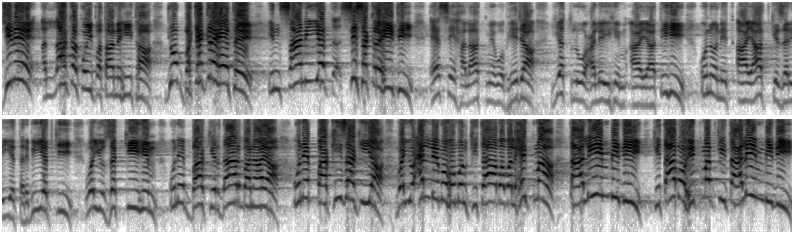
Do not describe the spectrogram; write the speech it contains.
جنہیں اللہ کا کوئی پتہ نہیں تھا، جو بٹک رہے تھے، انسانیت سسک رہی تھی، ایسے حالات میں وہ بھیجا، یتلو علیہم آیاتی ہی انہوں نے آیات کے ذریعے تربیت کی وہ یو انہیں با کردار بنایا، انہیں پاکیزہ کیا وہ یو الکتاب الکتاب والحکمہ، تعلیم بھی دی، کتاب و حکمت کی تعلیم بھی دی،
